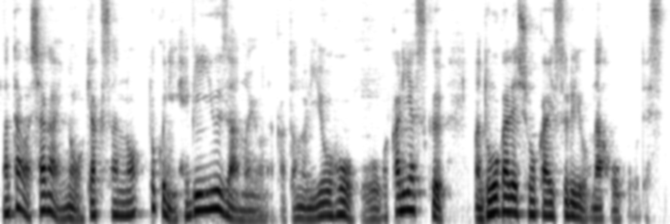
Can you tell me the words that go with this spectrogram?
または社外のお客さんの特にヘビーユーザーのような方の利用方法を分かりやすく、ま動画で紹介するような方法です。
